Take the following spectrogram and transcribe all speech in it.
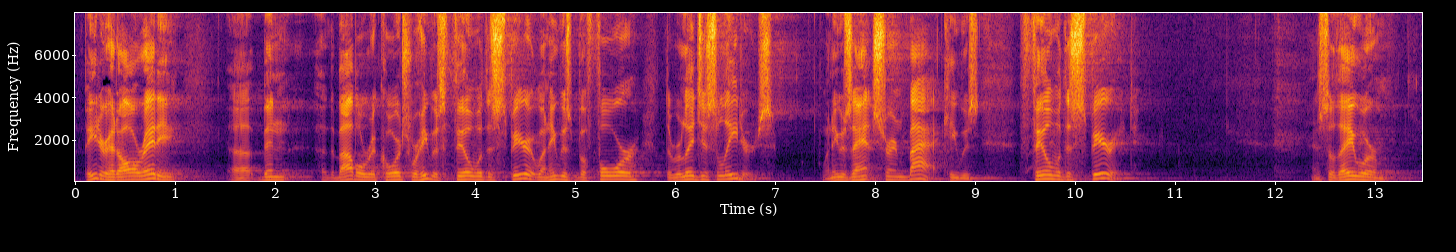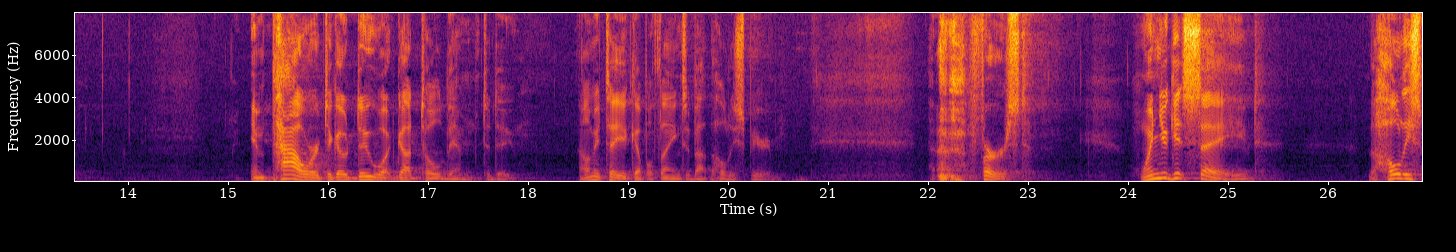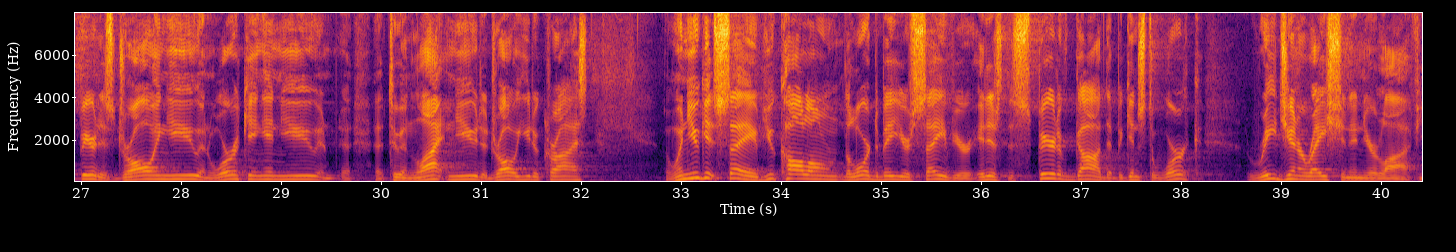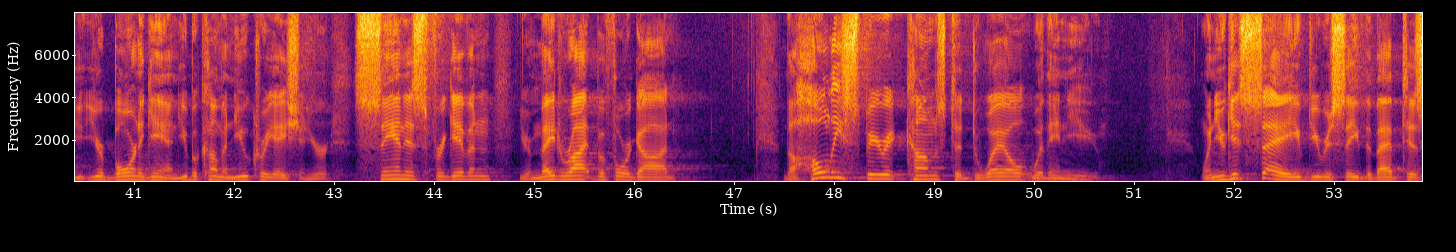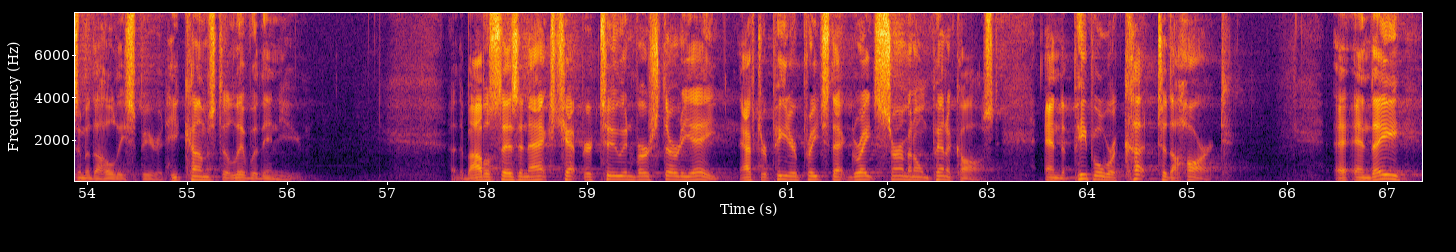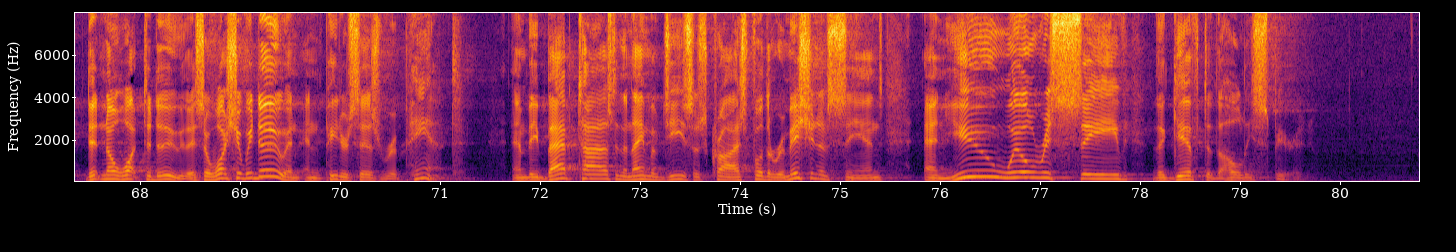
Peter had already uh, been, the Bible records, where he was filled with the Spirit when he was before the religious leaders. When he was answering back, he was filled with the Spirit. And so they were empowered to go do what God told them to do. Now, let me tell you a couple things about the Holy Spirit. First, when you get saved, the Holy Spirit is drawing you and working in you and uh, to enlighten you, to draw you to Christ. When you get saved, you call on the Lord to be your Savior. It is the Spirit of God that begins to work regeneration in your life. You're born again. You become a new creation. Your sin is forgiven. You're made right before God. The Holy Spirit comes to dwell within you. When you get saved, you receive the baptism of the Holy Spirit. He comes to live within you. Uh, the Bible says in Acts chapter 2 and verse 38, after Peter preached that great sermon on Pentecost, and the people were cut to the heart, and they didn't know what to do. They said, What should we do? And, and Peter says, Repent and be baptized in the name of Jesus Christ for the remission of sins, and you will receive the gift of the Holy Spirit.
